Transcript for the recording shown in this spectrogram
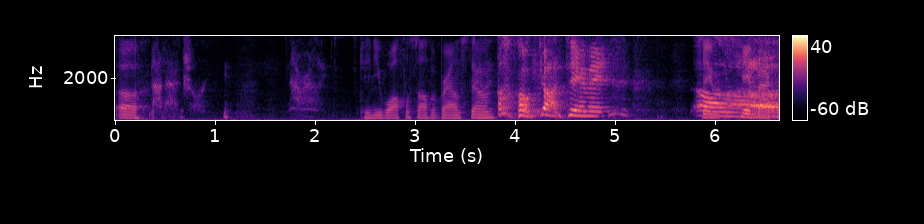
Uh, Not actually. Can you waffle stop a Brownstone? Oh God damn it! Came, came back up.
